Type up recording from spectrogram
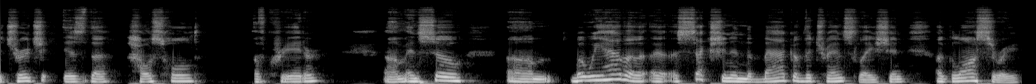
The church is the household of Creator. Um, and so, um, but we have a, a, section in the back of the translation, a glossary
